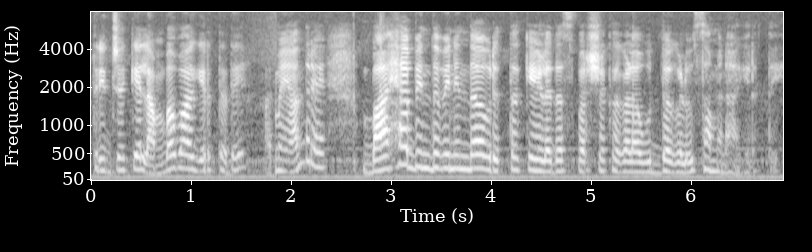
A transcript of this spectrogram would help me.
ತ್ರಿಜ್ಯಕ್ಕೆ ಲಂಬವಾಗಿರ್ತದೆ. ಅಂದ್ರೆ ಬಾಹ್ಯ ಬಿಂದುವಿನಿಂದ ವೃತ್ತಕ್ಕೆ ಎಳೆದ ಸ್ಪರ್ಶಕಗಳ ಉದ್ದಗಳು ಸಮನಾಗಿರುತ್ತೆ.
